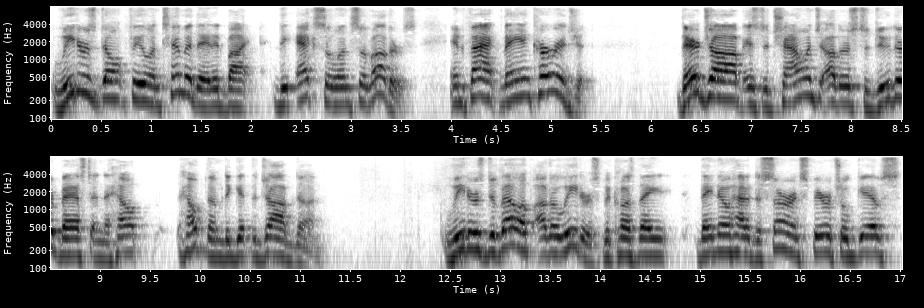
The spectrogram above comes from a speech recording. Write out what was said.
Leaders don't feel intimidated by the excellence of others. In fact, they encourage it. Their job is to challenge others to do their best and to help help them to get the job done. Leaders develop other leaders because they they know how to discern spiritual gifts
